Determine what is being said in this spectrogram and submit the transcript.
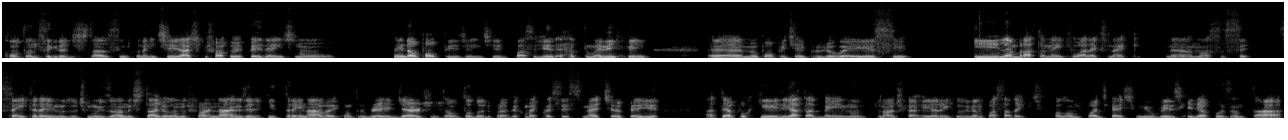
contando segredo de Estado. Assim. Quando a gente acha que o Falcons vai perder, a gente não nem dá o palpite, a gente passa direto. Mas enfim, é, meu palpite aí para o jogo é esse. E lembrar também que o Alex Mack, né, nosso ce- center aí nos últimos anos, está jogando nos 49ers, ele que treinava aí contra o Gray Jarrett, então eu tô doido para ver como é que vai ser esse matchup aí. até porque ele já está bem no final de carreira. Inclusive, ano passado a gente falou no podcast mil vezes que ele ia aposentar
